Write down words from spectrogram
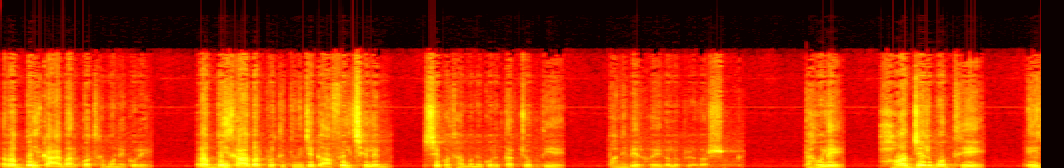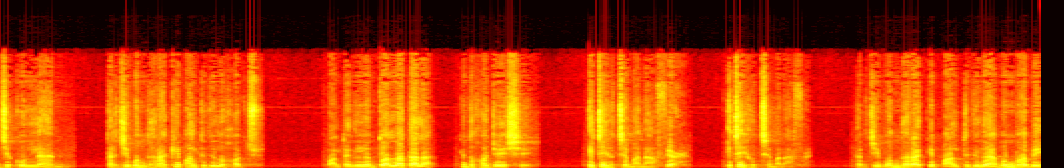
রব্বুল কাবার কথা মনে করে, রব্বুল কাবার প্রতি তিনি যে গাফেল ছিলেন, সে কথা মনে করে তার চোখ দিয়ে পানি বের হয়ে গেল, প্রিয় দর্শক। তাহলে হজের মধ্যে এই যে কল্যাণ, তার জীবনধারাকে পাল্টে দিল হজ পাল্টে দিলেন তো আল্লাহ তালা কিন্তু হজে এসে এটাই হচ্ছে মানাফিয়া এটাই হচ্ছে মানাফিয়া তার জীবনধারাকে পাল্টে দিল এমন ভাবে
